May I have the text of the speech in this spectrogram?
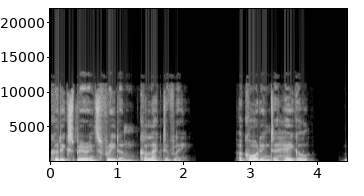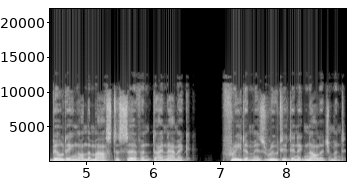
could experience freedom collectively. According to Hegel, building on the master-servant dynamic, freedom is rooted in acknowledgement,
